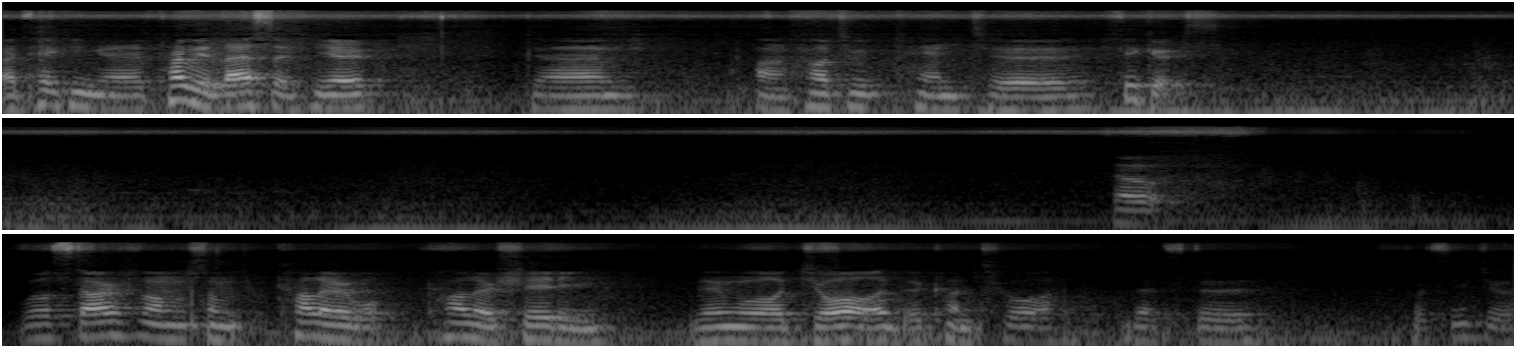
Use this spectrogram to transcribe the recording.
I'm taking a private lesson here um, on how to paint uh, figures. So we'll start from some color color shading, then we'll draw the contour. That's the procedure.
